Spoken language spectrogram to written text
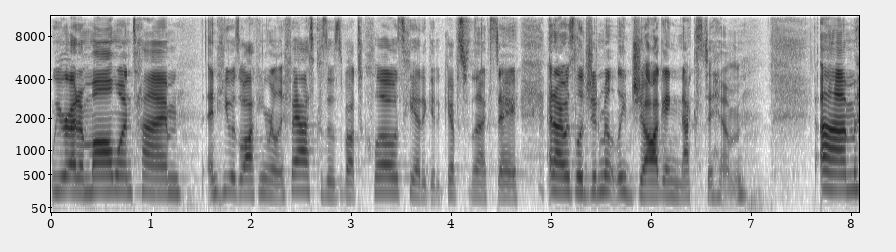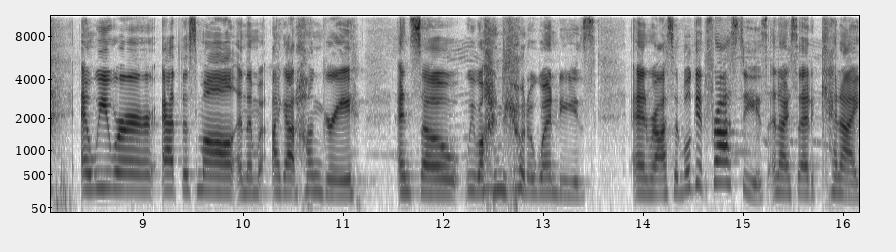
we were at a mall one time, and he was walking really fast because it was about to close. He had to get gifts for the next day. And I was legitimately jogging next to him. Um, and we were at this mall, and then I got hungry, and so we wanted to go to Wendy's. And Ross said, We'll get Frosties. And I said, Can I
